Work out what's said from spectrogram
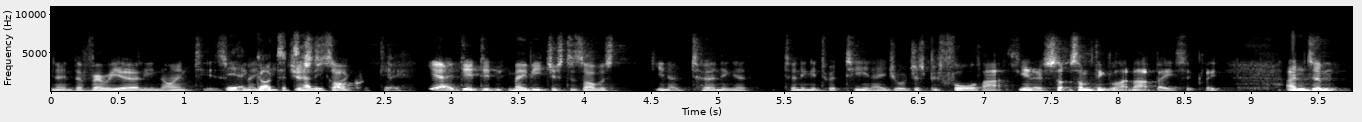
you know, in the very early 90s. yeah, it got to just tell you I- quickly. yeah, it did, didn't? Maybe just as I was, you know, turning a turning into a teenager, or just before that, you know, so, something like that, basically. And um,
